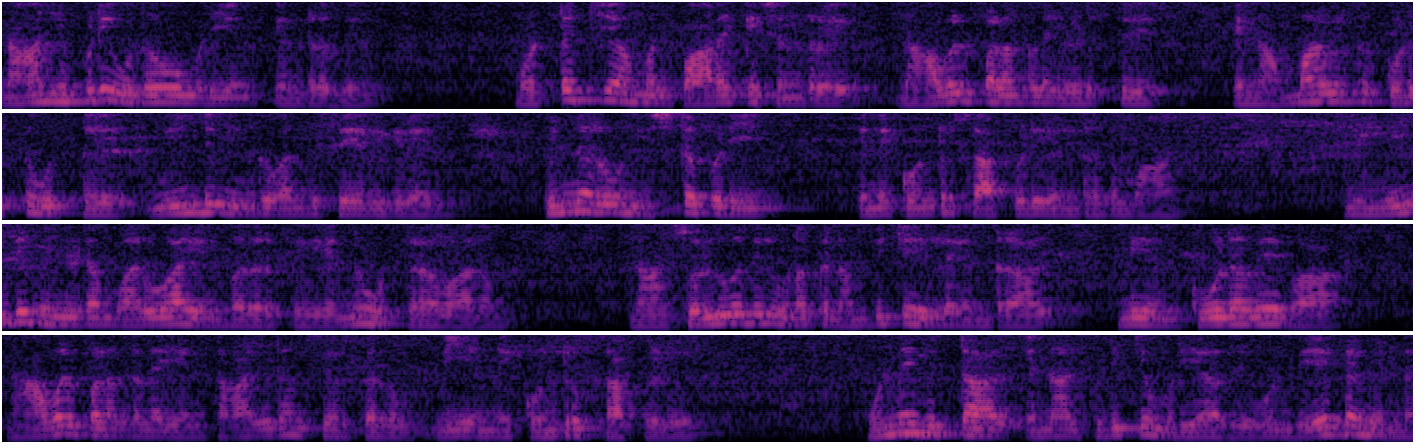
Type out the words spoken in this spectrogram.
நான் எப்படி உதவ முடியும் என்றது. மொட்டச்சி அம்மன் பாறைக்கு சென்று நாவல் பழங்களை எடுத்து என் அம்மாவிற்கு கொடுத்து விட்டு மீண்டும் இங்கு வந்து சேருகிறேன். பின்னர் உன் இஷ்டப்படி என்னை கொன்று சாப்பிடு என்றது மான் நீ மீண்டும் என்னிடம் வருவாய் என்பதற்கு என்ன உத்தரவாதம்? நான் சொல்வதில் உனக்கு நம்பிக்கை இல்லை என்றால் நீ என் கூடவே வா. நாவல் பழங்களை என் தாயிடம் சேர்த்ததும் நீ என்னை கொன்று சாப்பிடு. உன்னை விட்டால் என்னால் பிடிக்க முடியாது. உன் வேகம் என்ன?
